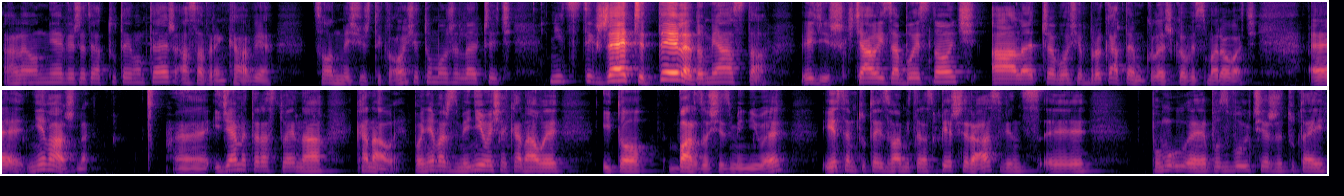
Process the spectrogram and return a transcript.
Ale on nie wie, że to ja tutaj mam też asa w rękawie. Co on myślisz? Tylko on się tu może leczyć? Nic z tych rzeczy. Tyle do miasta. Widzisz, chciałeś zabłysnąć, ale trzeba się brokatem koleżkowy smarować. E, nieważne. E, idziemy teraz tutaj na kanały, ponieważ zmieniły się kanały i to bardzo się zmieniły. Jestem tutaj z Wami teraz pierwszy raz, więc y, e, pozwólcie, że tutaj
